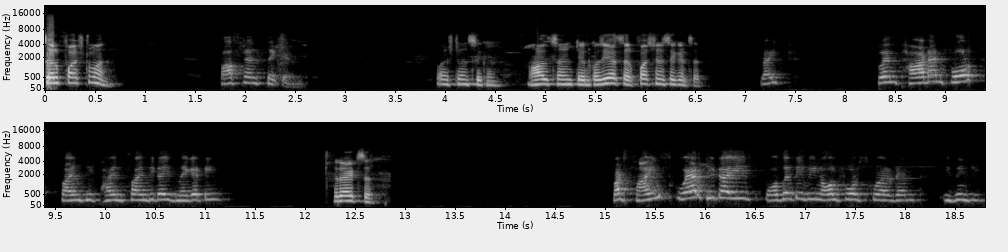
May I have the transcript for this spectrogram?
sir first one first and second. First and second. All sign 10 cos yes sir first and second sir. Right. So in third and fourth sine theta, sine theta is negative. Right sir. But sine square theta is positive in all four quadrant isn't it?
